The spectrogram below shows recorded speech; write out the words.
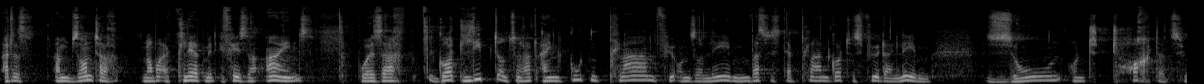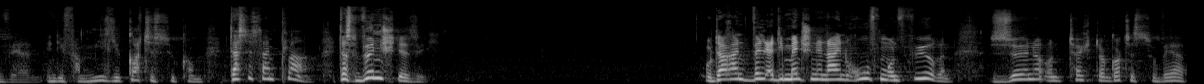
hat es am Sonntag nochmal erklärt mit Epheser 1, wo er sagt, Gott liebt uns und hat einen guten Plan für unser Leben. Was ist der Plan Gottes für dein Leben? Sohn und Tochter zu werden, in die Familie Gottes zu kommen. Das ist sein Plan. Das wünscht er sich. Und daran will er die Menschen hineinrufen und führen, Söhne und Töchter Gottes zu werden.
